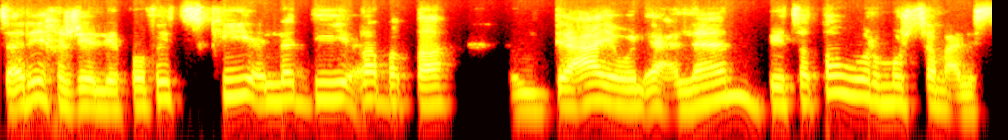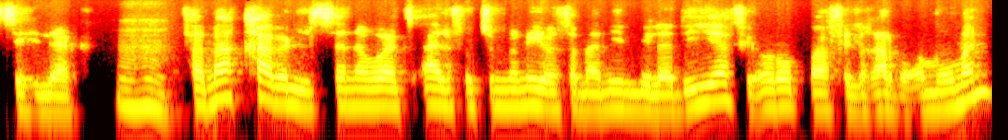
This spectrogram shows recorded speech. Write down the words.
تاريخ جيلي بوفيتسكي الذي ربط الدعاية والإعلان بتطور مجتمع الاستهلاك. فما قبل سنوات 1880 ميلادية في أوروبا في الغرب عموما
